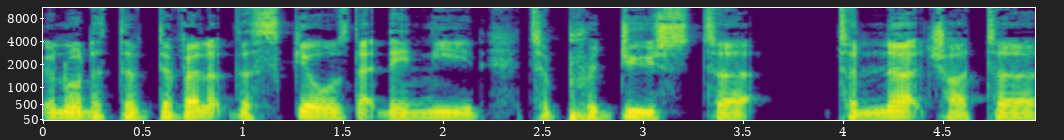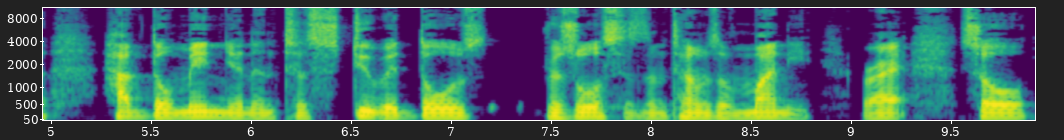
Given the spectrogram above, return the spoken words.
in order to develop the skills that they need to produce, to, to nurture, to have dominion and to steward those resources in terms of money, right? So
